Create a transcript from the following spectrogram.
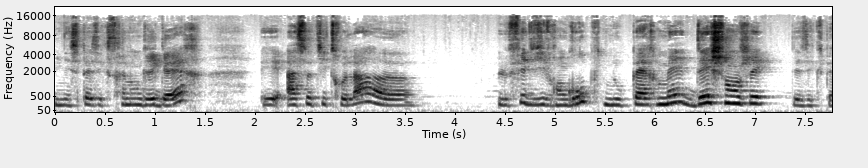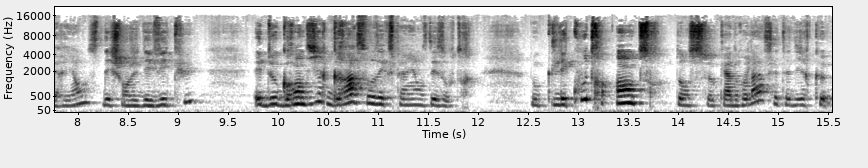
une espèce extrêmement grégaire. Et à ce titre-là, euh, le fait de vivre en groupe nous permet d'échanger des expériences, d'échanger des vécus et de grandir grâce aux expériences des autres. Donc l'écoute entre dans ce cadre-là, c'est-à-dire que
